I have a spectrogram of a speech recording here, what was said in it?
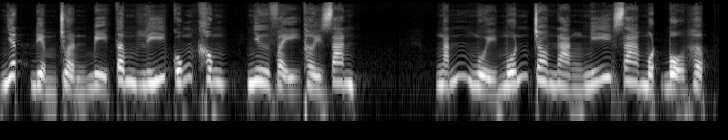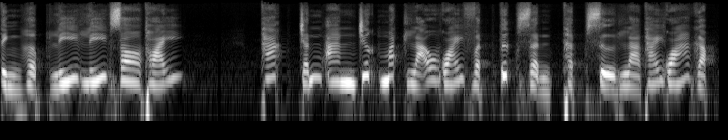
nhất điểm chuẩn bị tâm lý cũng không như vậy thời gian. Ngắn ngủi muốn cho nàng nghĩ ra một bộ hợp tình hợp lý lý do thoái thác chấn an trước mắt lão quái vật tức giận thật sự là thái quá gặp.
